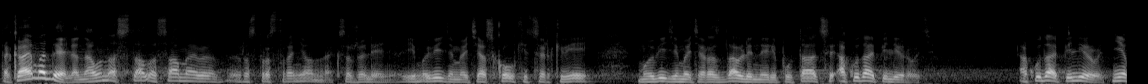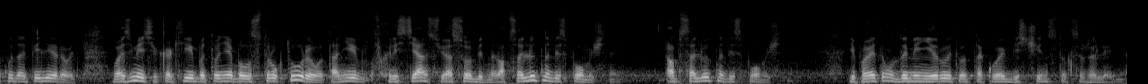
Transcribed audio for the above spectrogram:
Такая модель, она у нас стала самая распространенная, к сожалению. И мы видим эти осколки церквей, мы видим эти раздавленные репутации. А куда апеллировать? А куда апеллировать? Некуда апеллировать. Возьмите какие бы то ни было структуры, вот они в христианстве особенно, абсолютно беспомощные. Абсолютно беспомощные. И поэтому доминирует вот такое бесчинство, к сожалению.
